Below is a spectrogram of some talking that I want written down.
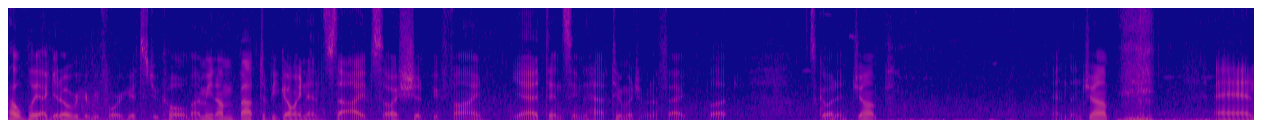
Hopefully I get over here before it gets too cold. I mean, I'm about to be going inside, so I should be fine. Yeah, it didn't seem to have too much of an effect, but let's go ahead and jump. And then jump. and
